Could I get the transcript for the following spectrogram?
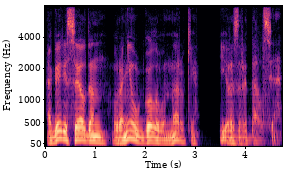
А Гэри Селдон уронил голову на руки и разрыдался.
